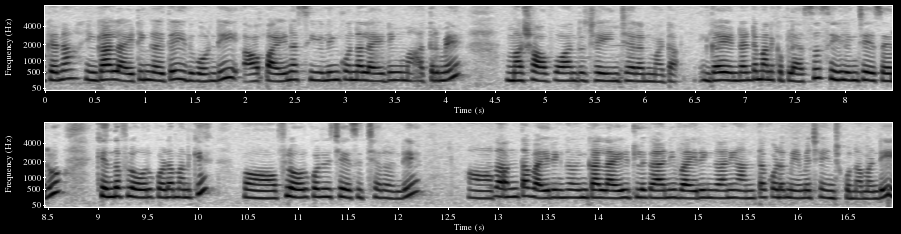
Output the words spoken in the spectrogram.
ఓకేనా? ఇంకా లైటింగ్ అయితే ఇదిగోండి ఆ పైన సీలింగ్ ఉన్న లైటింగ్ మాత్రమే మా షాప్ ఓనర్ చేయించారనమాట ఇంకా ఏంటంటే మనకి ప్లస్ సీలింగ్ చేశారు కింద ఫ్లోర్ కూడా మనకి ఫ్లోర్ కూడా చేసి ఇచ్చారండి. అదంతా వైరింగ్ ఇంకా లైట్లు కానీ వైరింగ్ కానీ అంతా కూడా మేమే చేయించుకున్నామండి.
